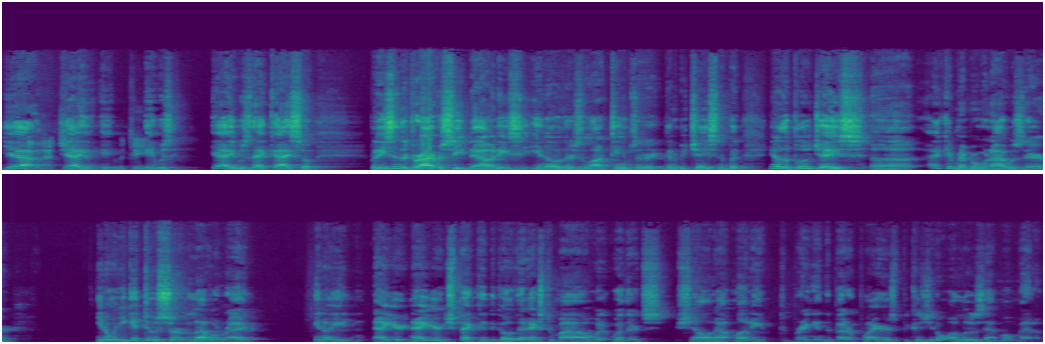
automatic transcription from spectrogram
Yeah, yeah, he, he, he was yeah he was that guy. So but he's in the driver's seat now, and he's you know there's a lot of teams that are going to be chasing him. But you know the Blue Jays, uh, I can remember when I was there. You know when you get to a certain level, right? You know you, now you're now you're expected to go that extra mile, whether it's shelling out money to bring in the better players because you don't want to lose that momentum.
